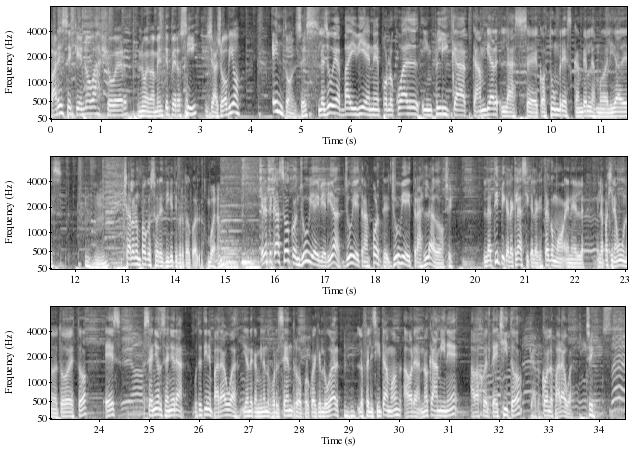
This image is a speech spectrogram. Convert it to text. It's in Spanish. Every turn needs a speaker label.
Speaker 1: parece que no va a llover nuevamente, pero sí, ya llovió. Entonces,
Speaker 2: La lluvia va y viene, por lo cual implica cambiar las eh, costumbres, cambiar las modalidades,
Speaker 1: ujú,
Speaker 2: charlar un poco sobre etiqueta y protocolo.
Speaker 1: bueno,
Speaker 2: En este caso, con lluvia y vialidad, lluvia y transporte, lluvia y traslado.
Speaker 1: sí.
Speaker 2: La típica, la clásica, la que está como en, el, en la página 1 de todo esto, es, señor, señora, usted tiene paraguas y anda caminando por el centro o por cualquier lugar, lo felicitamos. Ahora, no camine abajo del techito
Speaker 1: Claro.
Speaker 2: con los paraguas.
Speaker 1: Sí.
